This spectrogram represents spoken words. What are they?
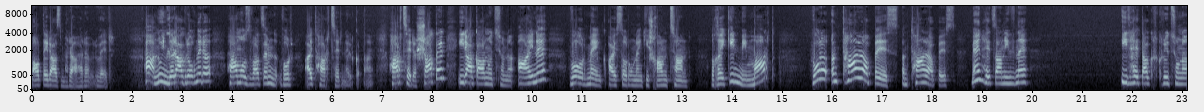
պատերազմ հրահրվեր։ Հա, նույն լրագրողները համոզված եմ, որ այդ հարցերն էլ կտային։ Հարցերը շատ են, իրականությունը այն է, որ մենք այսօր ունենք իշխանության ղեկին մի մարդ, որը ընդհանրապես, ընդհանրապես միայն հեծանիվն է իր հետաքրքրությունը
